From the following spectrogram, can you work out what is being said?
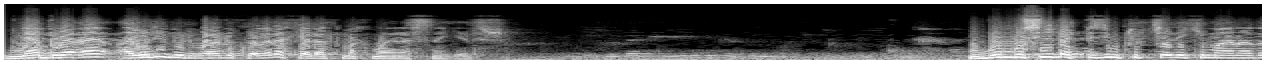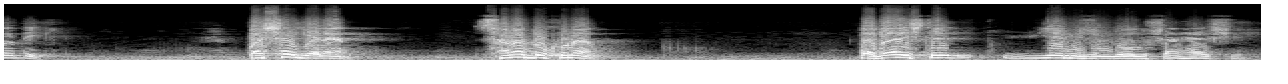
nebra'e ayrı bir varlık olarak yaratmak manasına gelir. Bu musibet bizim Türkçedeki manada değil. Başa gelen, sana dokunan ya da işte yeryüzünde oluşan her şey.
